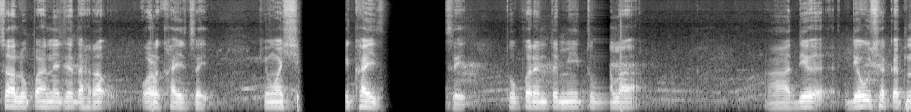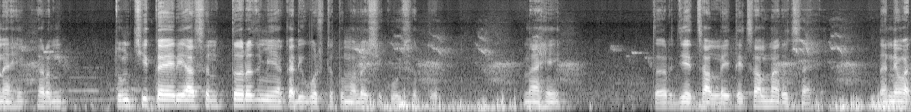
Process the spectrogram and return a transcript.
चालू पाण्याच्या धारा ओळखायचं आहे किंवा शिकायचं आहे तोपर्यंत मी तुम्हाला दे देऊ शकत नाही. कारण तुमची तयारी असेल तरच मी एखादी गोष्ट तुम्हाला शिकवू शकतो. नाही तर जे चाललं आहे ते चालणारच आहे. धन्यवाद.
